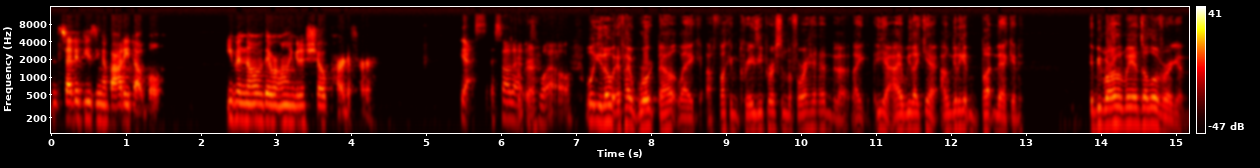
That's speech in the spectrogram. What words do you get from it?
instead of using a body double, even though they were only going to show part of her. Yes, I saw that as well. Well, you know, if I worked out like a fucking crazy person beforehand, uh, like, yeah, I'd be like, yeah, I'm gonna get butt naked. It'd be Marlon Wayans all over again.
